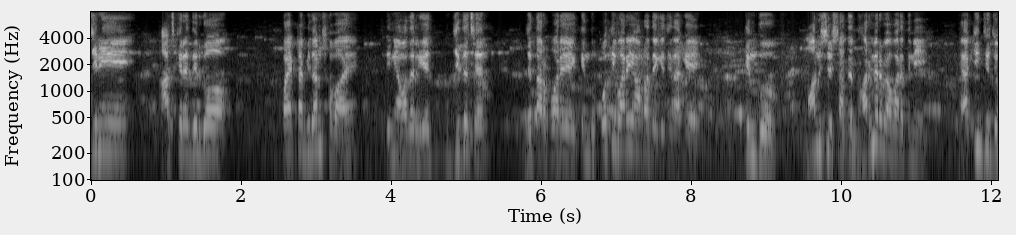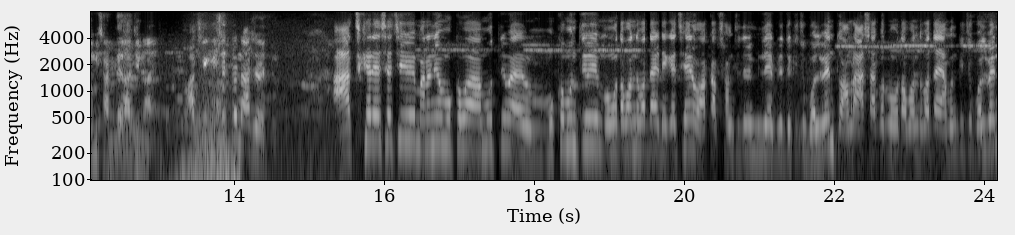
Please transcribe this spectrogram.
যিনি আজকের দীর্ঘ কয়েকটা বিধানসভায় তিনি আমাদেরকে জিতেছেন জেতার পরে কিন্তু প্রতিবারই আমরা দেখেছি তাকে কিন্তু মানুষের সাথে ধর্মের ব্যাপারে তিনি এক ইঞ্চি জমি ছাড়তে রাজি নয়। আজকে কিসের জন্য আসা হয়েছিল? আজকের এসেছি মাননীয় মুখ্যমন্ত্রী মুখ্যমন্ত্রী মমতা বন্দ্যোপাধ্যায় ডেকেছেন ওয়াকাপ সংশোধনী বিলের বিরুদ্ধে কিছু বলবেন। তো আমরা আশা করব মমতা বন্দ্যোপাধ্যায় এমন কিছু বলবেন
